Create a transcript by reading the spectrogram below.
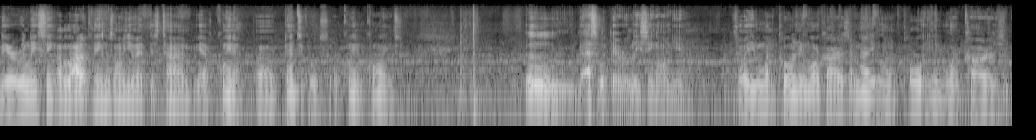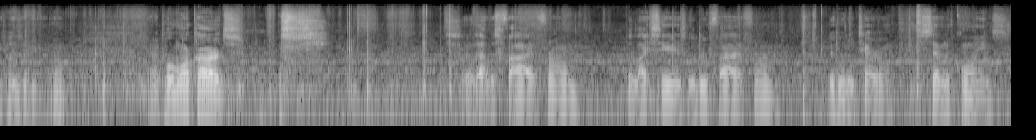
they're releasing a lot of things on you at this time. You have Queen of uh, Pentacles or Queen of Coins. Ooh, that's what they're releasing on you. Do I even want to pull any more cards? I'm not even going to pull any more cards because of the, oh, gotta pull more cards. so that was five from the Light Seers. We'll do five from the Hoodoo Tarot. Seven of Coins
